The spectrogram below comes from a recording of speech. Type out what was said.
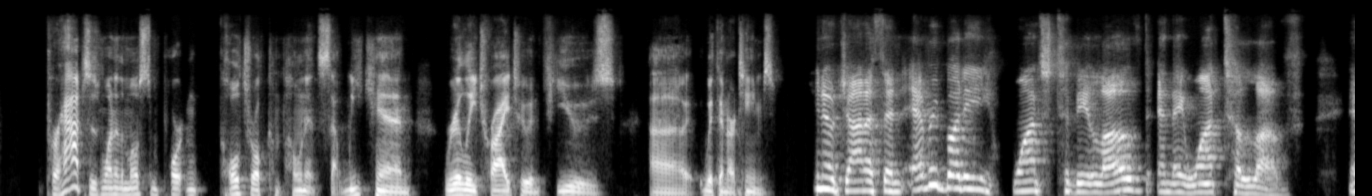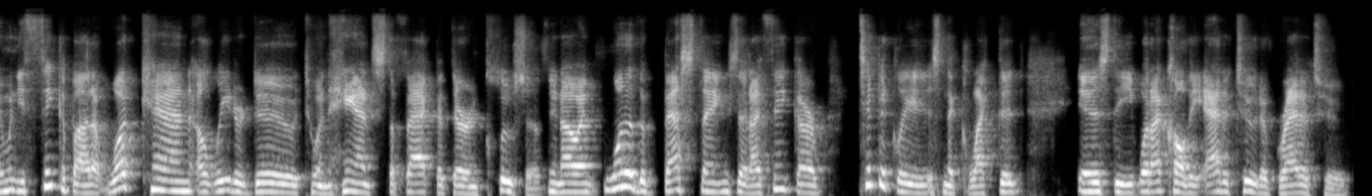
perhaps is one of the most important cultural components that we can really try to infuse uh, within our teams. You know, Jonathan, everybody wants to be loved and they want to love. And when you think about it, what can a leader do to enhance the fact that they're inclusive? You know, and one of the best things that I think are typically is neglected is the what I call the attitude of gratitude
